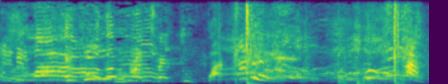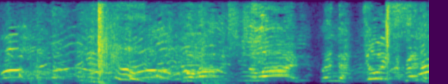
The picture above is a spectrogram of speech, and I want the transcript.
He's alive! Mohammed, she's alive! Brenda! Brenda!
